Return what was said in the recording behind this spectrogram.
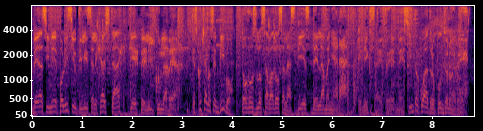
Ve a Cinépolis y utiliza el hashtag qué película ver. Escúchanos en vivo todos los sábados a las 10 de la mañana en Exa FM 104.9.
